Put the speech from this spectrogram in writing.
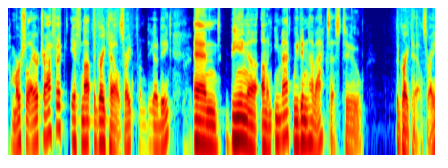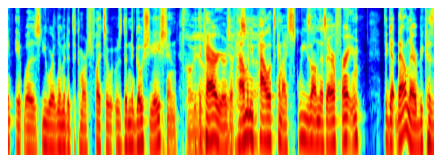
commercial air traffic, if not the gray tails, right, from DoD. And being a, on an EMAC, we didn't have access to the tails, right? It was you were limited to commercial flights, so it was the negotiation Oh, with the carriers Yeah, of how many that. pallets can I squeeze on this airframe to get down there because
